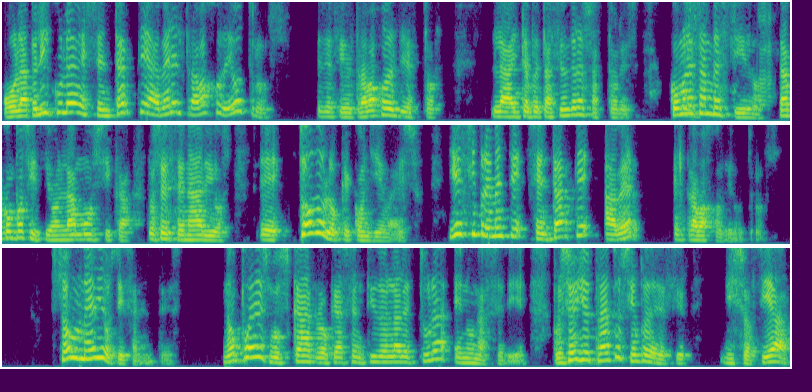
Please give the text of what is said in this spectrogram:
o la película es sentarte a ver el trabajo de otros, es decir, el trabajo del director, la interpretación de los actores, cómo les han vestido, la composición, la música, los escenarios, eh, todo lo que conlleva eso. Y es simplemente sentarte a ver el trabajo de otros. Son medios diferentes. No puedes buscar lo que has sentido en la lectura en una serie. Por eso yo trato siempre de decir, disociar.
